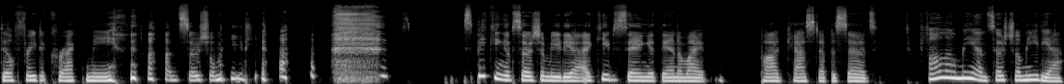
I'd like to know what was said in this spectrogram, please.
feel free to correct me on social media. Speaking of social media, I keep saying at the end of my podcast episodes, follow me on social media.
